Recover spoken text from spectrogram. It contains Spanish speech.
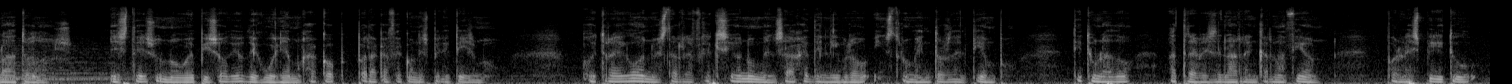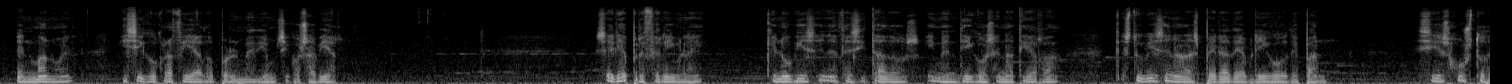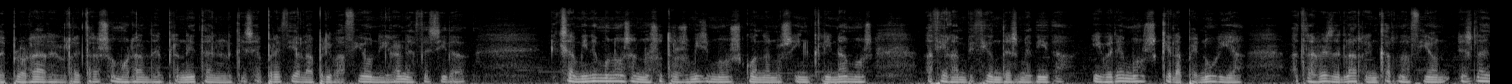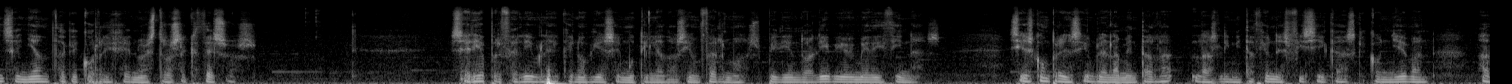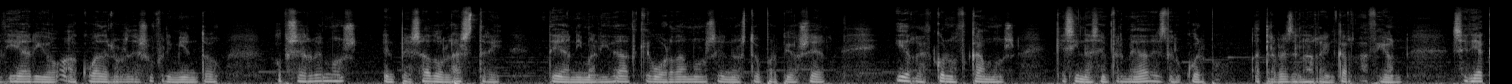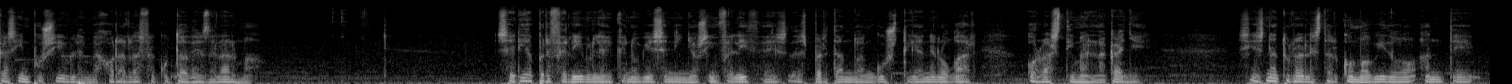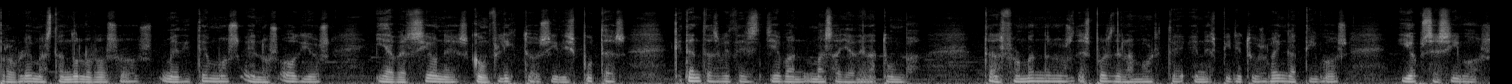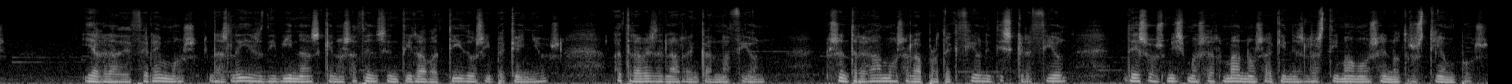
todos. Este es un nuevo episodio de William Jacob para Café con Espiritismo. Hoy traigo a nuestra reflexión un mensaje del libro Instrumentos del Tiempo, titulado A través de la reencarnación, por el espíritu Emmanuel y psicografiado por el medium psicosavier. Sería preferible que no hubiese necesitados y mendigos en la tierra que estuviesen a la espera de abrigo o de pan si es justo deplorar el retraso moral del planeta en el que se aprecia la privación y la necesidad, examinémonos a nosotros mismos cuando nos inclinamos hacia la ambición desmedida y veremos que la penuria a través de la reencarnación es la enseñanza que corrige nuestros excesos. Sería preferible que no hubiese mutilados y enfermos pidiendo alivio y medicinas si es comprensible lamentar las limitaciones físicas que conllevan a diario a cuadros de sufrimiento, observemos el pesado lastre de animalidad que guardamos en nuestro propio ser y reconozcamos que sin las enfermedades del cuerpo, a través de la reencarnación, sería casi imposible mejorar las facultades del alma. Sería preferible que no hubiese niños infelices despertando angustia en el hogar o lástima en la calle. Si es natural estar conmovido ante problemas tan dolorosos, meditemos en los odios y aversiones, conflictos y disputas que tantas veces llevan más allá de la tumba, transformándonos después de la muerte en espíritus vengativos y obsesivos, y agradeceremos las leyes divinas que nos hacen sentir abatidos y pequeños a través de la reencarnación nos entregamos a la protección y discreción de esos mismos hermanos a quienes lastimamos en otros tiempos,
